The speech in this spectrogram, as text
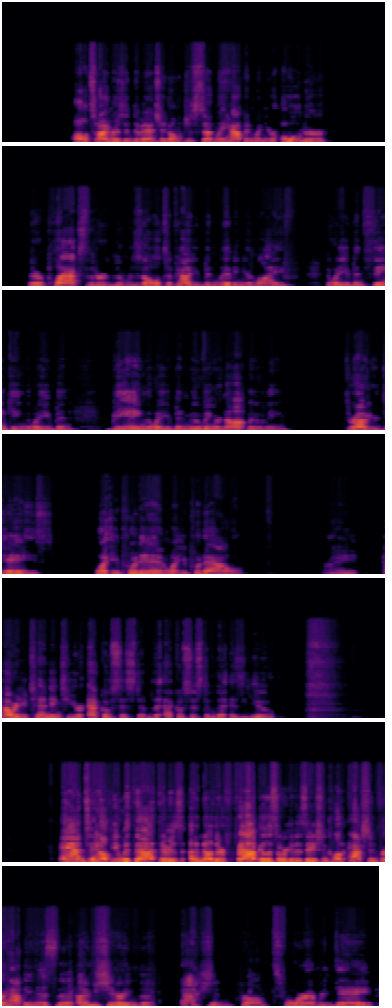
Alzheimer's and dementia don't just suddenly happen when you're older. There are plaques that are the result of how you've been living your life, the way you've been thinking, the way you've been being, the way you've been moving or not moving throughout your days, what you put in, what you put out, right? How are you tending to your ecosystem, the ecosystem that is you? And to help you with that, there's another fabulous organization called Action for Happiness that I'm sharing the action prompts for every day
